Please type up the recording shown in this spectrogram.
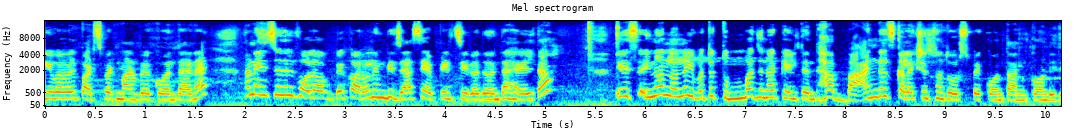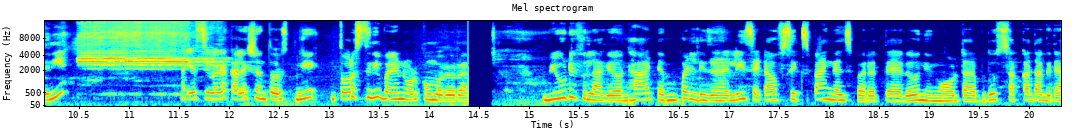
ಗಿವ್ ಅವೇಲಿ ಪಾರ್ಟಿಸಿಪೇಟ್ ಮಾಡಬೇಕು ಅಂದ್ರೆ ನಾನು ಇನ್ಸ್ಟಾದಲ್ಲಿ ಫಾಲೋ ಆಗಬೇಕು. ಅವ್ರಲ್ಲಿ ನಿಮಗೆ ಜಾಸ್ತಿ ಅಪ್ಡೇಟ್ ಸಿಗೋದು ಅಂತ ಹೇಳ್ತಾ ಎಸ್ ಅಂದ್ರೆ ಇವತ್ತು ತುಂಬಾ ಜನ ಕೇಳ್ತಿದ್ದಂತಹ ಬ್ಯಾಂಗಲ್ಸ್ ಕಲೆಕ್ಷನ್ಸ್ನ ತೋರಿಸ್ಬೇಕು ಅಂತ ಅನ್ಕೊಂಡಿದೀನಿ. ಎಸ್ ಇವಾಗ ಕಲೆಕ್ಷನ್ ತೋರಿಸ್ತೀನಿ ತೋರಿಸ್ತೀನಿ, ಬನ್ನಿ ನೋಡ್ಕೊಂಡ್ ಆಗಿ ಒಂದು ಹ್ಯಾ ಟೆಂಪಲ್ ಡಿಸೈನ್ ಅಲ್ಲಿ ಸೆಟ್ ಆಫ್ ಸಿಕ್ಸ್ ಬ್ಯಾಂಗಲ್ಸ್ ಬರುತ್ತೆ ಅದು. ನೀವು ನೋಡ್ತಾ ಇರ್ಬೋದು, ಸಖತ್ತಾಗಿದೆ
